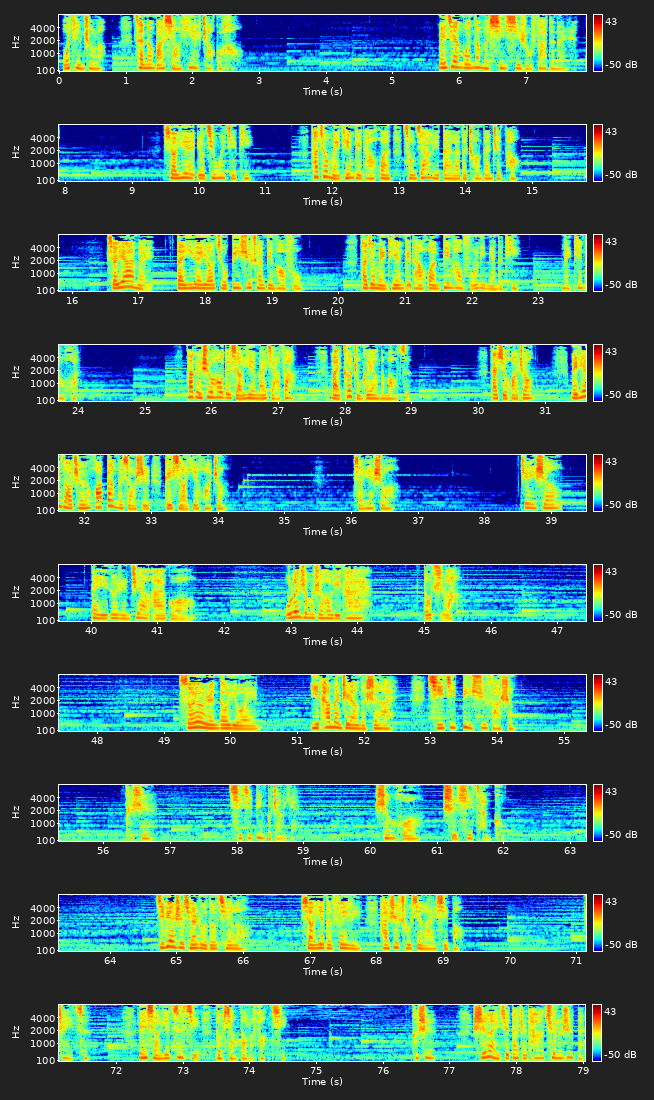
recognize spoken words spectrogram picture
我挺住了，才能把小叶照顾好。”没见过那么心细如发的男人。小叶有轻微洁癖，他就每天给他换从家里带来的床单枕套。小叶爱美。但医院要求必须穿病号服，他就每天给他换病号服里面的 T，每天都换。他给术后的小叶买假发，买各种各样的帽子。他学化妆，每天早晨花半个小时给小叶化妆。小叶说：“这一生，被一个人这样爱过，无论什么时候离开，都值了。”所有人都以为，以他们这样的深爱，奇迹必须发生。可是，奇迹并不长眼。生活持续残酷。即便是全乳都切了，小叶的肺里还是出现了癌细胞。这一次，连小叶自己都想到了放弃。可是，石磊却带着他去了日本。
